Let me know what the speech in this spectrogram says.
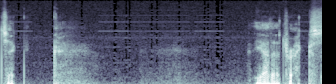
check the other tracks.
